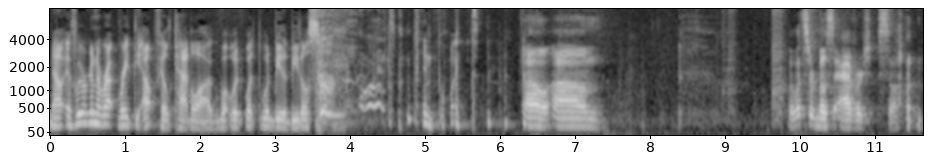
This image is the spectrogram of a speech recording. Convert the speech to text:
Now, if we were going to rate the outfield catalog, what would what would be the Beatles song? Pinpoint. oh, um, but what's their most average song?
